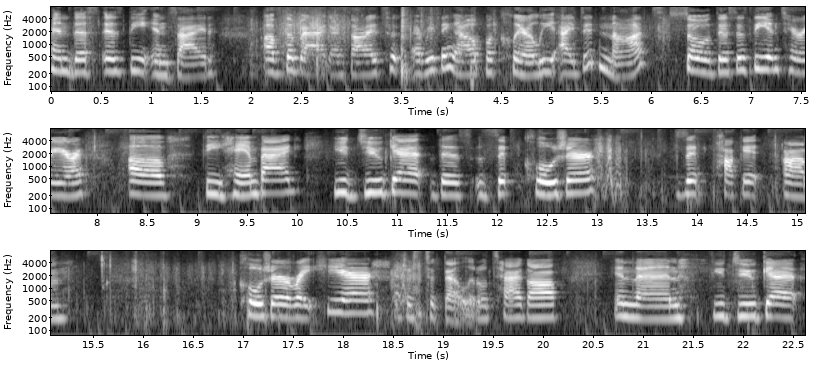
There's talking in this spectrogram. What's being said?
And this is the inside of the bag. I thought I took everything out but clearly I did not. So this is the interior of the handbag you do get this zip closure zip pocket um, closure right here. Just took that little tag off. And then you do get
